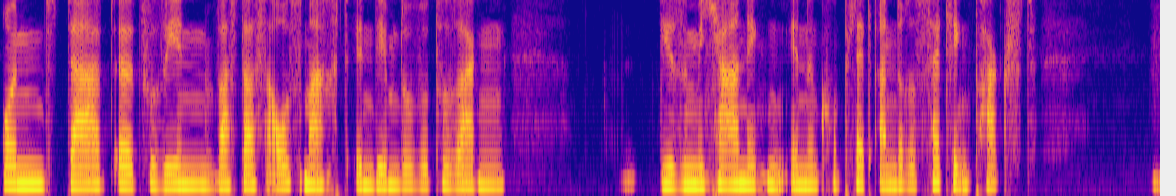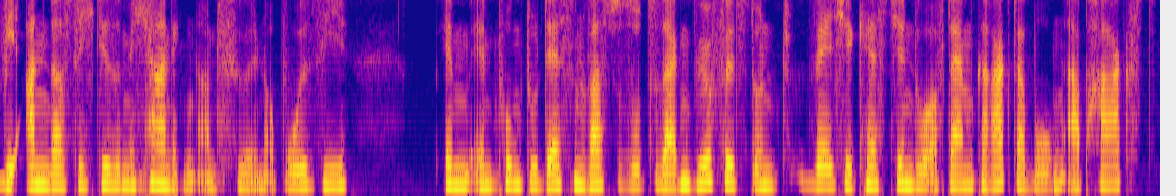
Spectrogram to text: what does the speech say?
und da äh, zu sehen, was das ausmacht, indem du sozusagen diese Mechaniken in ein komplett anderes Setting packst, wie anders sich diese Mechaniken anfühlen, obwohl sie im, im Punkto dessen, was du sozusagen würfelst und welche Kästchen du auf deinem Charakterbogen abhakst,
